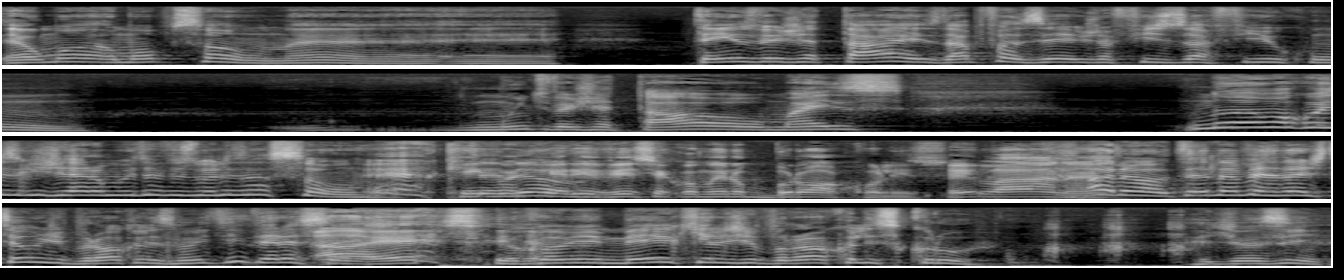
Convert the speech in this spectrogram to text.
é uma, uma opção, né? É, tem os vegetais, dá pra fazer. Eu já fiz desafio com muito vegetal, mas não é uma coisa que gera muita visualização. É, quem entendeu? vai querer ver você comendo brócolis? Sei lá, né? Ah, não, tem- na verdade tem um de brócolis muito interessante. Ah, é? Eu comi meio quilo de brócolis cru. tipo assim.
